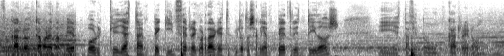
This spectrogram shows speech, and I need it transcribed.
enfocarlo en cámara también, porque ya está en P15. Recordar que este piloto salía en P32 y está haciendo un carrerón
